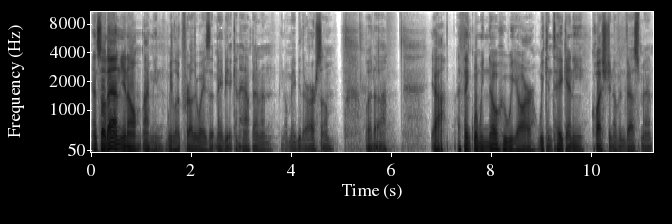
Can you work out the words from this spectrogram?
And so then, you know, I mean, we look for other ways that maybe it can happen, and you know, maybe there are some, but uh, yeah, I think when we know who we are, we can take any question of investment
